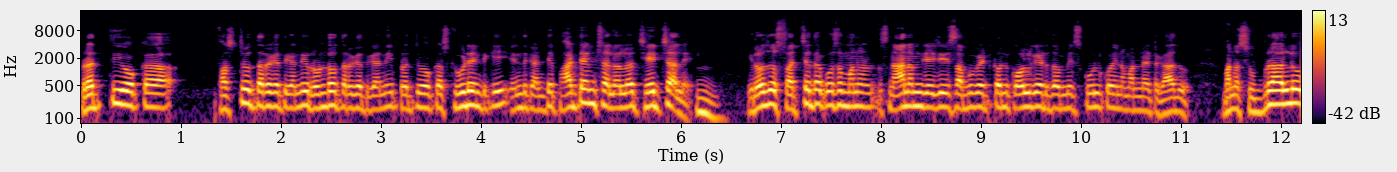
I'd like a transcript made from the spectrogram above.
ప్రతి ఒక్క ఫస్ట్ తరగతి కానీ రెండో తరగతి కానీ ప్రతి ఒక్క స్టూడెంట్కి ఎందుకంటే పాఠ్యాంశాలలో చేర్చాలి. ఈరోజు స్వచ్ఛత కోసం మనం స్నానం చేసి సబ్బు పెట్టుకొని కోల్గేట్ తొమ్మి స్కూల్కి పోయినాం అన్నట్టు కాదు. మన శుభ్రాలు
